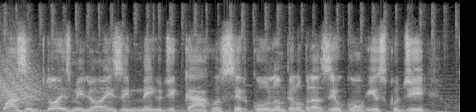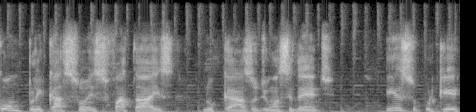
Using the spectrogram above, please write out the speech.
Quase 2 milhões e meio de carros circulam pelo Brasil com risco de complicações fatais no caso de um acidente. Isso porque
